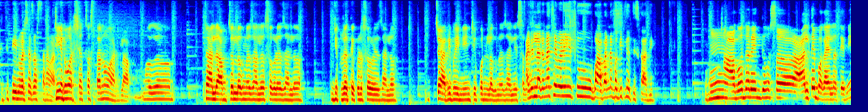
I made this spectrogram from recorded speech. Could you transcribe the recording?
किती तीन वर्षाचा असताना वारला. तीन वर्षाचा असताना वारला. मग अं, झालं आमचं लग्न झालं सगळं झालं. जिकडं तिकडं सगळं झालं. चारी बहिणींची पण लग्न झाली सगळं. आणि लग्नाच्या वेळी तू बाबांना बघितली होतीस का आधी? हम्म अगोदर एक दिवस आलते बघायला त्यांनी.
